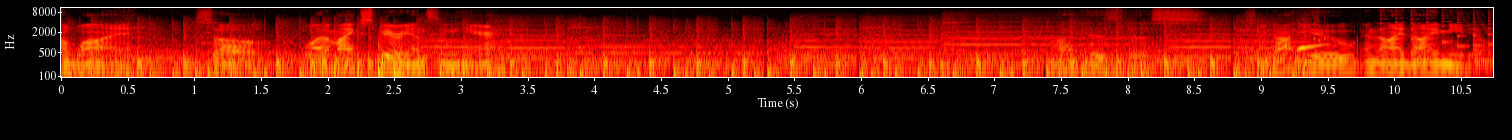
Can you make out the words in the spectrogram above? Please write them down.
Know why. So, what am I experiencing here? What is this? So I got you, and then I die immediately.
